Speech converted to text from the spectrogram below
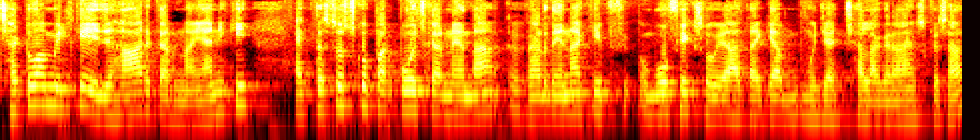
छठवा मिलके इजहार करना, यानी कि एक तो उसको प्रपोज करने दा, कर देना कि वो फिक्स हो जाता है कि अब मुझे अच्छा लग रहा है उसके साथ,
